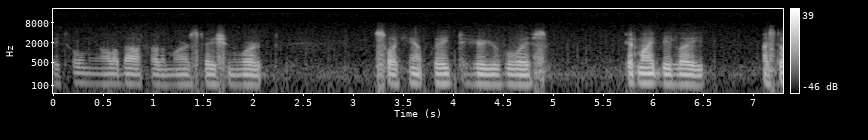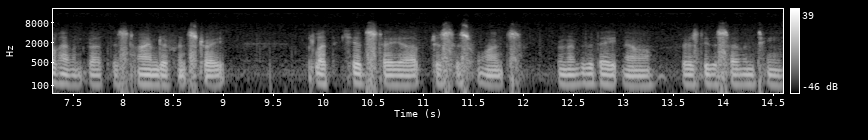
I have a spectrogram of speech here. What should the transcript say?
They told me all about how the Mars station worked, so I can't wait to hear your voice. It might be late. I still haven't got this time difference straight. But let the kids stay up just this once. Remember the date now, Thursday the 17th.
